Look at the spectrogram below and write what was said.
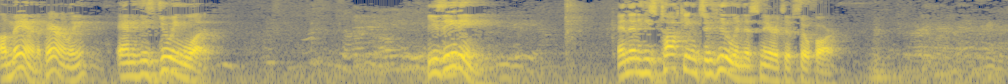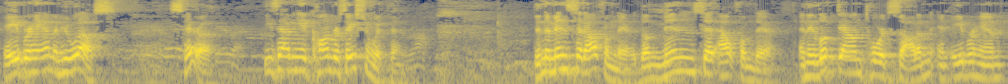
A man, apparently. And he's doing what? He's eating. And then he's talking to who in this narrative so far? Abraham and who else? Sarah. He's having a conversation with them. Then the men set out from there. The men set out from there. And they looked down towards Sodom, and Abraham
